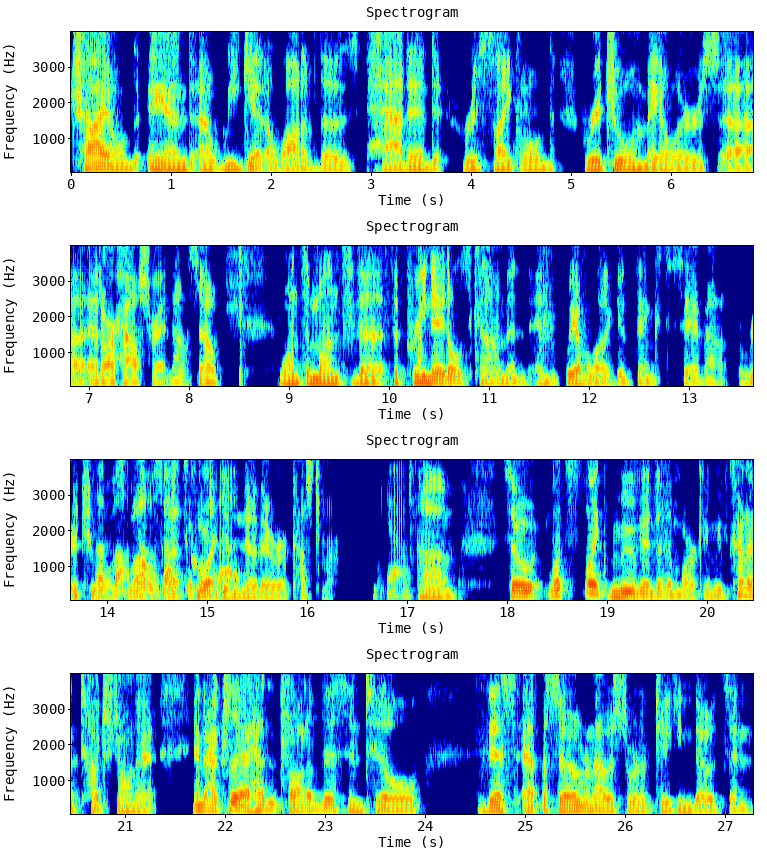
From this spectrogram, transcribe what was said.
child, and uh, we get a lot of those padded, recycled ritual mailers uh, at our house right now. So once a month the the prenatals come and and we have a lot of good things to say about ritual that's as awesome. well so that's cool i didn't know they were a customer yeah. Um so let's like move into the marketing. We've kind of touched on it. And actually i hadn't thought of this until this episode when i was sort of taking notes and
